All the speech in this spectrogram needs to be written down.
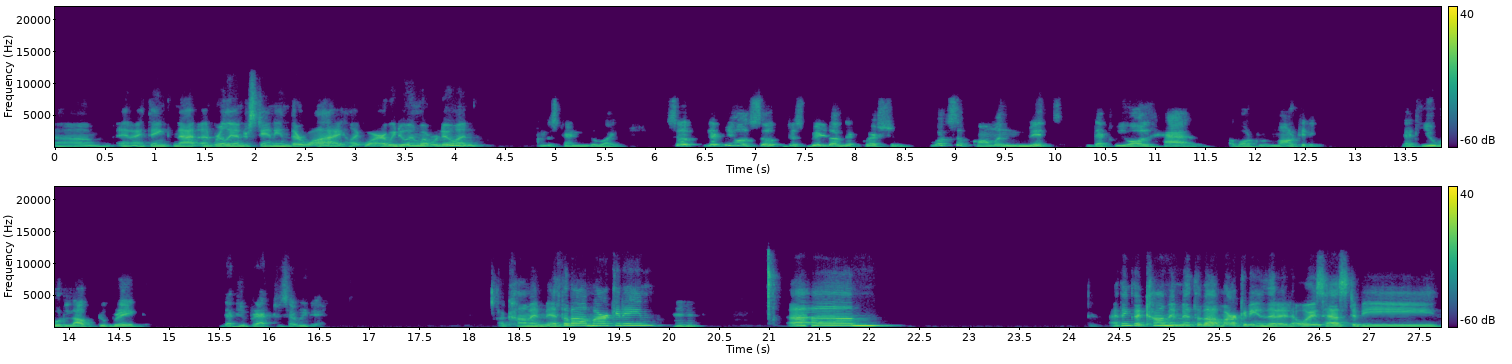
Um, and I think not really understanding their why. Like, why are we doing what we're doing? Understanding the why. So let me also just build on that question. What's a common myth that we all have about marketing that you would love to break that you practice every day? A common myth about marketing? Mm-hmm. Um, I think the common myth about marketing is that it always has to be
